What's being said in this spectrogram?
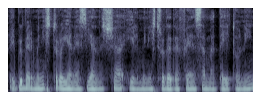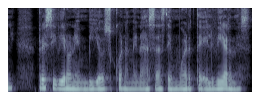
el primer ministro Janez Janša y el ministro de Defensa Matej Tonin recibieron envíos con amenazas de muerte el viernes.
